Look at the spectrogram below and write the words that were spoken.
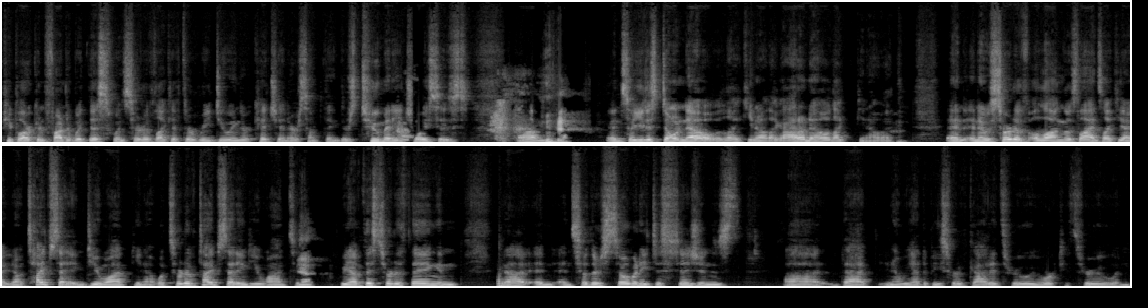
people are confronted with this when sort of like if they're redoing their kitchen or something there's too many choices um, and so you just don't know like you know like i don't know like you know and and it was sort of along those lines like yeah you know typesetting do you want you know what sort of typesetting do you want? And Yeah. we have this sort of thing and uh, and and so there's so many decisions uh, that you know we had to be sort of guided through we worked through and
